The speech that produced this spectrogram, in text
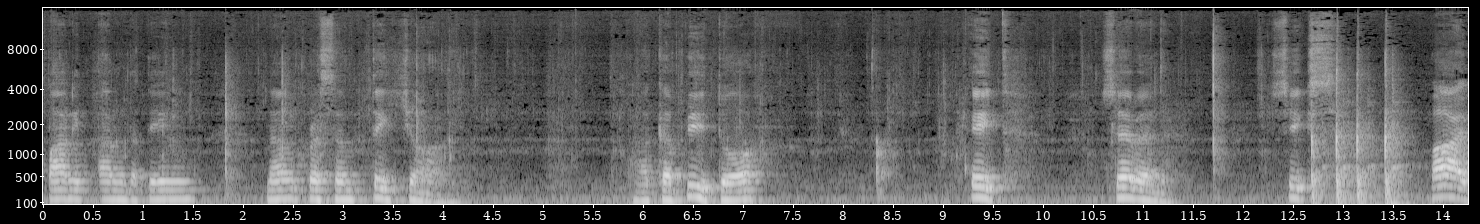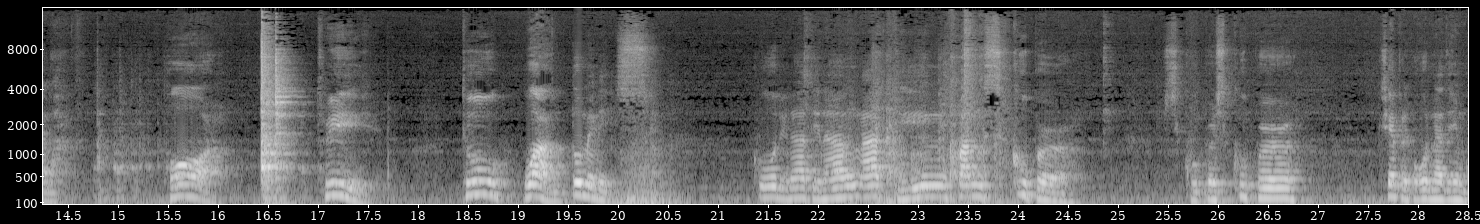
pangit ang dating ng presentation. Akapito 8 7 6 5 4 3 2, 1, 2 minutes. Kunin natin ang ating pang scooper. Scooper. Siyempre, kukunin natin yung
